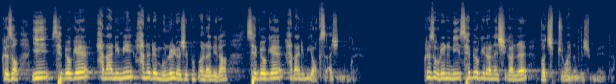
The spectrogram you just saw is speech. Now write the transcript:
그래서 이 새벽에 하나님이 하늘의 문을 여실 뿐만 아니라 새벽에 하나님이 역사하시는 거예요. 그래서 우리는 이 새벽이라는 시간에 더 집중하는 것입니다.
